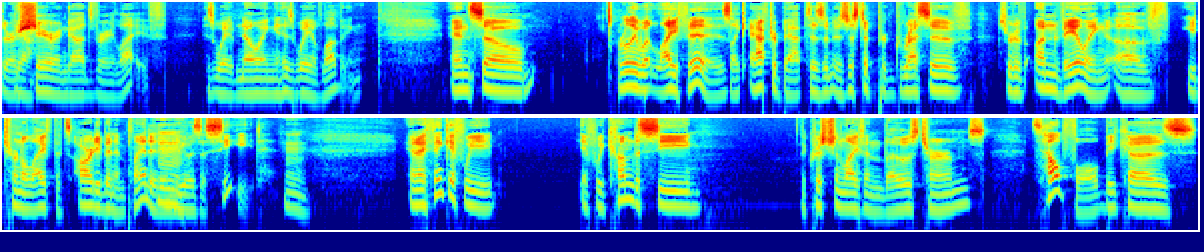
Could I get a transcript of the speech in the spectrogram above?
They're a Yeah. share in God's very life, His way of knowing and His way of loving, and so really what life is like after baptism is just a progressive sort of unveiling of eternal life that's already been implanted in hmm. you as a seed. Hmm. And I think if we if we come to see the Christian life in those terms, it's helpful because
